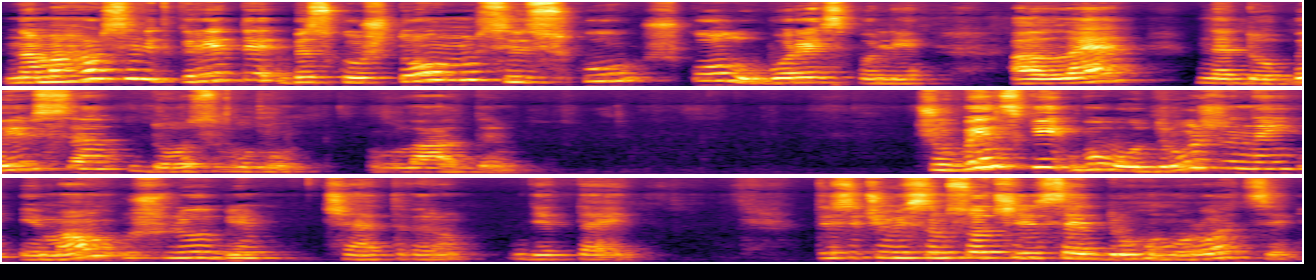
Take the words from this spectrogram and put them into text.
намагався відкрити безкоштовну сільську школу в Борисполі, але не добився дозволу влади. Чубинський був одружений і мав у шлюбі четверо дітей. В 1862 році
